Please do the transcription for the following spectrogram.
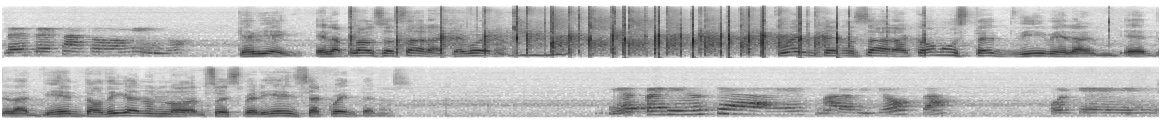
desde Santo Domingo. Qué bien. El aplauso a Sara, qué bueno. Cuéntenos, Sara, ¿cómo usted vive el, ad- el Adviento? Díganos lo- su experiencia, cuéntenos. Mi experiencia es maravillosa porque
